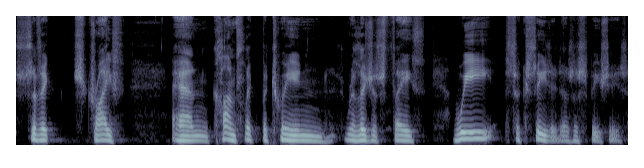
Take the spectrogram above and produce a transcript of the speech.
civic strife and conflict between religious faith, we succeeded as a species.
